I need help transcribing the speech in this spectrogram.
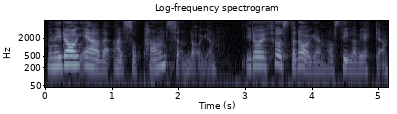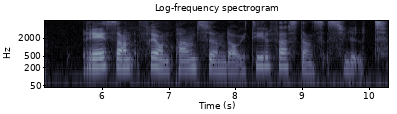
Men idag är det alltså palmsöndagen. Idag är första dagen av stilla veckan. Resan från palmsöndag till fastans slut.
